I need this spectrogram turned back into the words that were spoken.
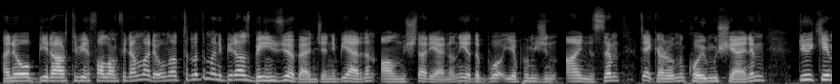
Hani o 1 artı 1 falan filan var ya onu hatırladım hani biraz benziyor bence. Hani bir yerden almışlar yani onu ya da bu yapımcının aynısı tekrar onu koymuş yani. Diyor ki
